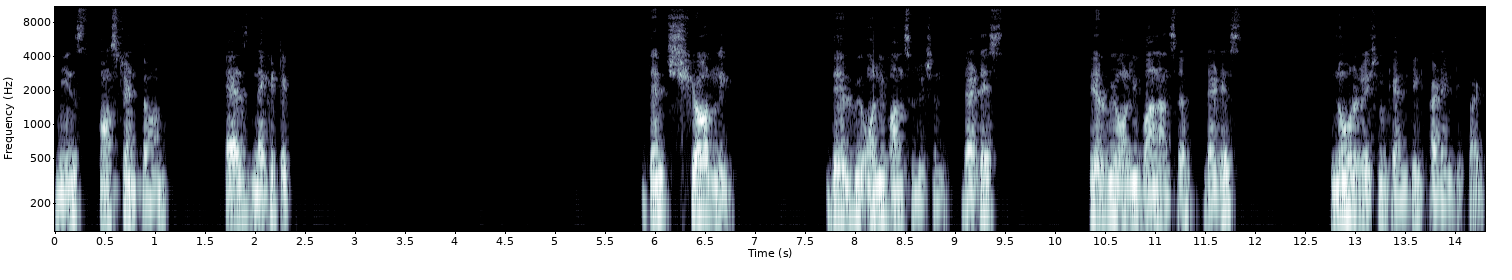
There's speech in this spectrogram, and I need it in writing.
means constant term as negative, then surely there will be only one solution. That is, there will be only one answer. That is, no relation can be identified.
